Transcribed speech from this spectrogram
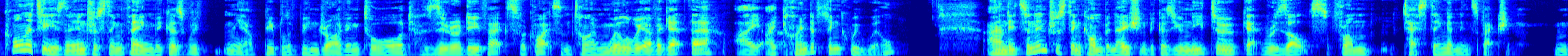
Quality is an interesting thing because we've, you know, people have been driving toward zero defects for quite some time. Will we ever get there? I, I kind of think we will. And it's an interesting combination because you need to get results from testing and inspection. Hmm,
